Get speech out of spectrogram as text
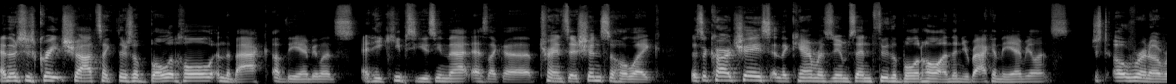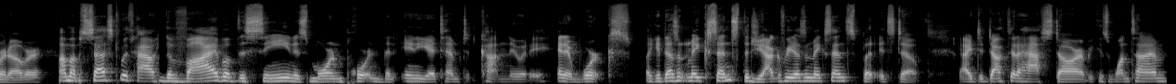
And there's just great shots. Like there's a bullet hole in the back of the ambulance, and he keeps using that as like a transition. So he'll like there's a car chase, and the camera zooms in through the bullet hole, and then you're back in the ambulance. Just over and over and over. I'm obsessed with how the vibe of the scene is more important than any attempt at continuity. And it works. Like it doesn't make sense. The geography doesn't make sense, but it's dope. I deducted a half star because one time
